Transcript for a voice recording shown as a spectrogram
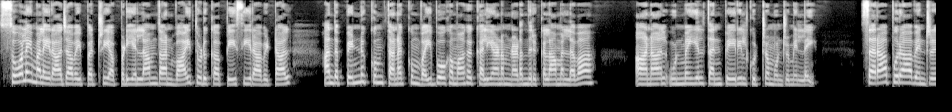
சோலைமலை ராஜாவைப் பற்றி அப்படியெல்லாம் தான் வாய் துடுக்கா பேசியிராவிட்டால் அந்த பெண்ணுக்கும் தனக்கும் வைபோகமாக கல்யாணம் நடந்திருக்கலாமல்லவா? ஆனால் உண்மையில் தன் பேரில் குற்றம் ஒன்றுமில்லை. சராபுராவென்று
